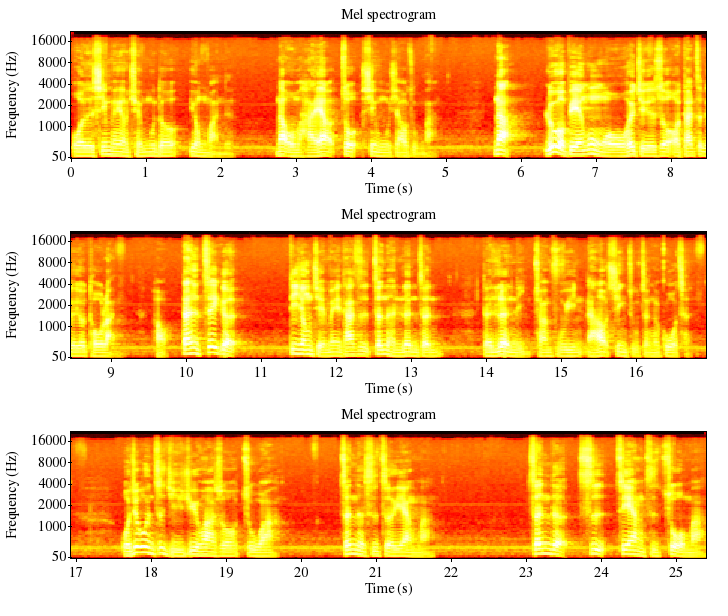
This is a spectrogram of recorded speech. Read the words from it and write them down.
我的新朋友全部都用完了，那我们还要做幸福小组吗？”那如果别人问我，我会觉得说：“哦，他这个又偷懒。”好，但是这个弟兄姐妹他是真的很认真的认领传福音，然后信主整个过程，我就问自己一句话说：“主啊，真的是这样吗？”真的是这样子做吗？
